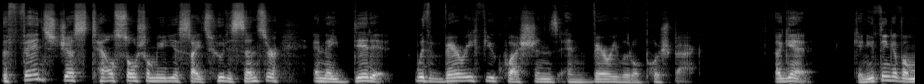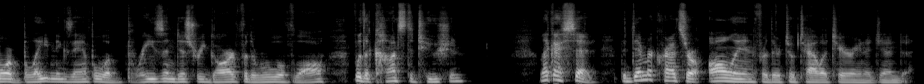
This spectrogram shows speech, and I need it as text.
The feds just tell social media sites who to censor, and they did it with very few questions and very little pushback. Again, can you think of a more blatant example of brazen disregard for the rule of law, for the Constitution? Like I said, the Democrats are all in for their totalitarian agenda.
